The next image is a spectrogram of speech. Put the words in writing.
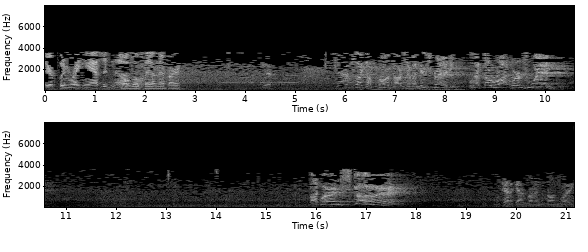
There, put him right in the acid? That No. was well played on their part. Yeah. Looks like the frog dogs have a new strategy. Let the rotworms win. Rotworms score. We got a guy running the wrong way.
